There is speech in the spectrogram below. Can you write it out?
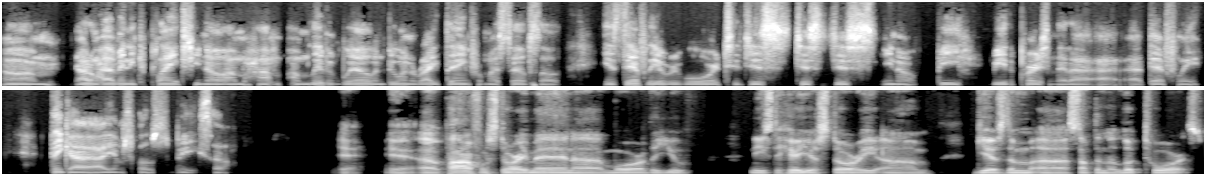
um, I don't have any complaints. You know, I'm I'm I'm living well and doing the right thing for myself. So it's definitely a reward to just just just you know be be the person that I I, I definitely think I, I, am supposed to be. So yeah, yeah, a powerful story, man. Uh, more of the youth needs to hear your story. Um, gives them uh something to look towards,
